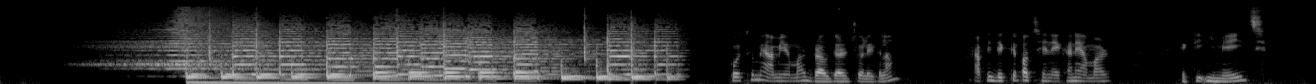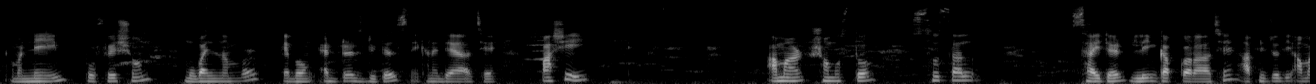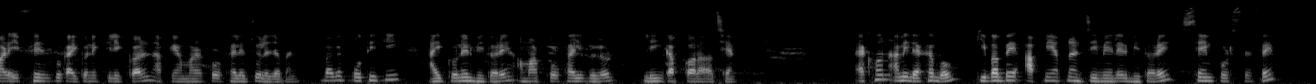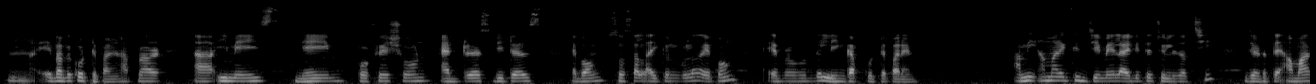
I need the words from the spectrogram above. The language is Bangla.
প্রথমে আমি আমার ব্রাউজারে চলে গেলাম। আপনি দেখতে পাচ্ছেন এখানে আমার একটি ইমেজ আমার নেম প্রফেশন মোবাইল নাম্বার এবং অ্যাড্রেস ডিটেলস এখানে দেয়া আছে। পাশেই আমার সমস্ত সোশ্যাল সাইটের লিঙ্ক আপ করা আছে। আপনি যদি আমার এই ফেসবুক আইকনে ক্লিক করেন, আপনি আমার প্রোফাইলে চলে যাবেন। এভাবে প্রতিটি আইকনের ভিতরে আমার প্রোফাইলগুলোর লিঙ্ক আপ করা আছে। এখন আমি দেখাবো কীভাবে আপনি আপনার জিমেলের ভিতরে সেম প্রসেসে এভাবে করতে পারেন। আপনার image name profession address details এবং সোশ্যাল আইকনগুলো এবং এর মধ্যে লিঙ্ক আপ করতে পারেন। আমি আমার একটি জিমেল আইডিতে চলে যাচ্ছি, যেটাতে আমার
